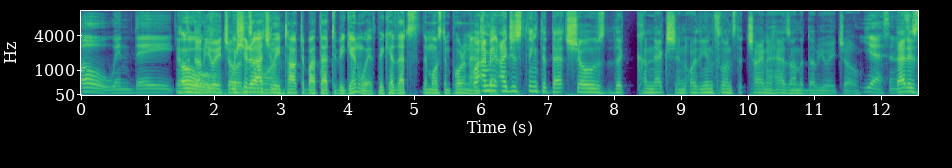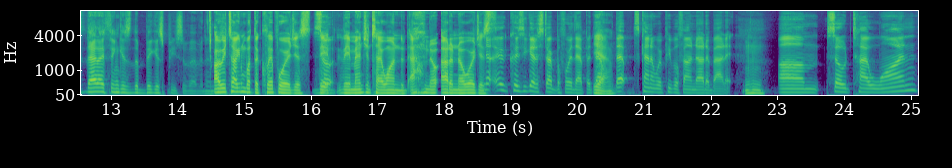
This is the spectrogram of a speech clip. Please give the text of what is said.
Oh, when they At the oh, WHO we should have actually Taiwan. talked about that to begin with because that's the most important Well, aspect. I mean, I just think that that shows the connection or the influence that China has on the WHO. yes, and That it's- is that I think is the biggest piece of evidence. Are we talking about the clip where just they, So- they mentioned Taiwan out of, no, out of nowhere? Just because you got to start before that. But that, Yeah. that's kind of where people found out about it. Mhm. Um, so Taiwan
